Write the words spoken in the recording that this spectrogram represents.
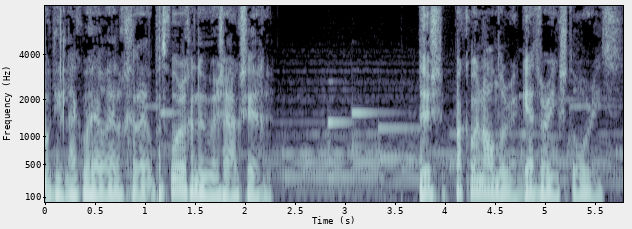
Nou, die lijkt wel heel erg eh, op het vorige nummer, zou ik zeggen. Dus pakken we een andere, Gathering Stories.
